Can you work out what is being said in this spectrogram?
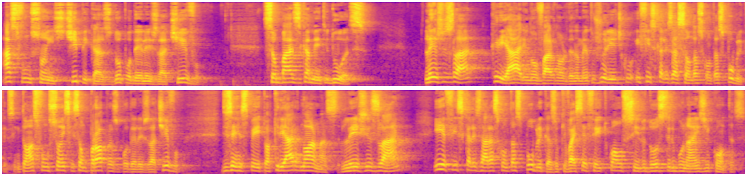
As funções típicas do poder legislativo são basicamente duas: legislar, criar e inovar no ordenamento jurídico e fiscalização das contas públicas. Então, as funções que são próprias do Poder Legislativo dizem respeito a criar normas, legislar e fiscalizar as contas públicas, o que vai ser feito com auxílio dos tribunais de contas.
